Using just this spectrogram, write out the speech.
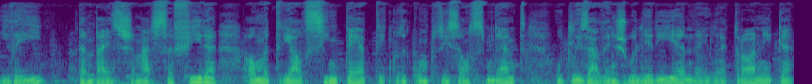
E daí também se chamar safira ao material sintético de composição semelhante, utilizado em joalharia, na eletrónica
